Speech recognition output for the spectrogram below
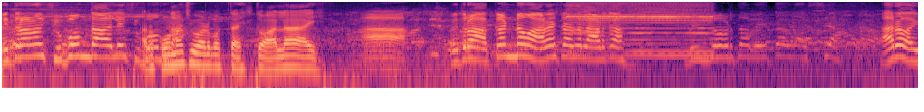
मित्रांनो शुभम दा आले अरे शुभम दा कोणाची वाट बघताय? तो आलाय. हा. मित्रांनो अखंड महाराष्ट्राचा लाडका. बिंदोडचा बेताल बादशाह. अरे भाई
